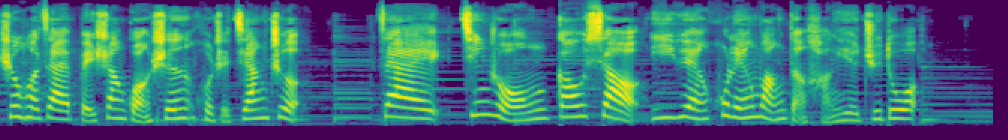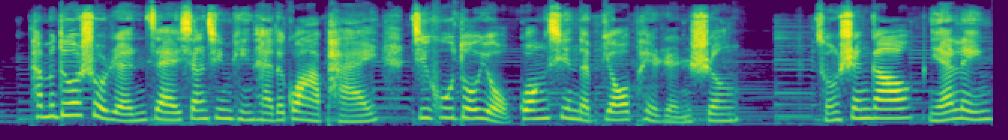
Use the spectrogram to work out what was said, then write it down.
生活在北上广深或者江浙，在金融、高校、医院、互联网等行业居多。他们多数人在相亲平台的挂牌，几乎都有光鲜的标配人生，从身高、年龄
